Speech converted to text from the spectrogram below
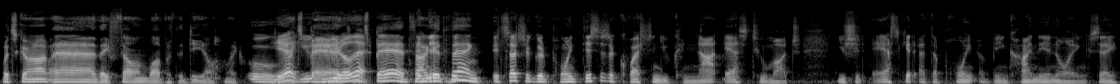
what's going on? Ah, they fell in love with the deal. Like, ooh, yeah, that's you, bad. you know that. That's bad. It's not And a good thing. It's such a good point. This is a question you cannot ask too much. You should ask it at the point of being kindly annoying. Say,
